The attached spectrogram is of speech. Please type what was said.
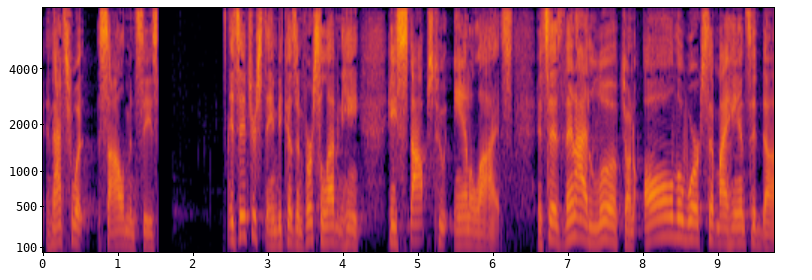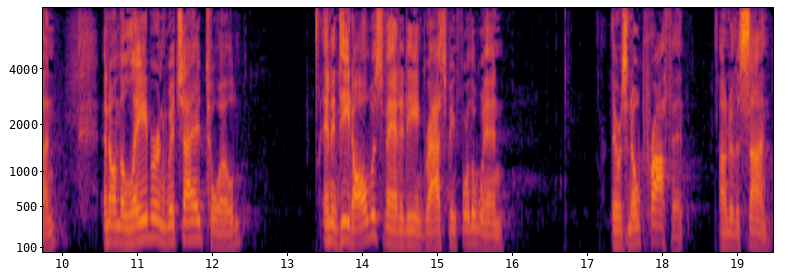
And that's what Solomon sees. It's interesting because in verse 11, he, he stops to analyze. It says, Then I looked on all the works that my hands had done and on the labor in which I had toiled. And indeed, all was vanity and grasping for the wind. There was no profit under the sun.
